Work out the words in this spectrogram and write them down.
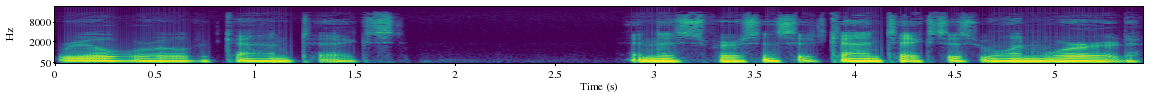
real world context. And this person said, context is one word.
